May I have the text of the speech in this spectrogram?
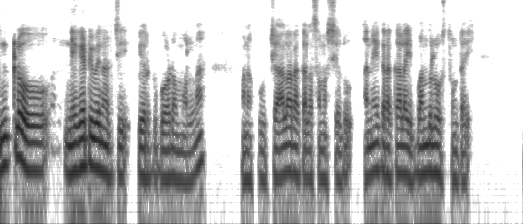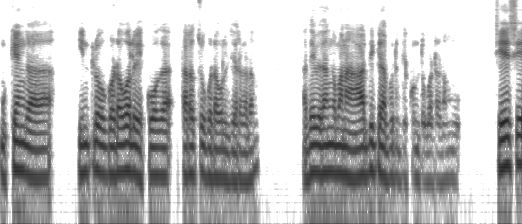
ఇంట్లో నెగటివ్ ఎనర్జీ పేరుకుపోవడం వలన మనకు చాలా రకాల సమస్యలు అనేక రకాల ఇబ్బందులు వస్తుంటాయి. ముఖ్యంగా ఇంట్లో గొడవలు ఎక్కువగా తరచూ గొడవలు జరగడం అదేవిధంగా మన ఆర్థిక అభివృద్ధి కుంటుపడము చేసే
